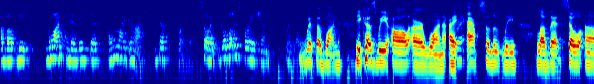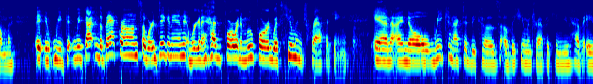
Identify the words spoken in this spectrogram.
about the one, and then they said, "Oh my gosh, that's perfect." So it's global inspiration with a one. With a one, because we all are one. I Correct. absolutely love that. So, um, it, it- we've we've gotten the background, so we're digging in, and we're going to head forward and move forward with human trafficking. And I know we connected because of the human trafficking. You have a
